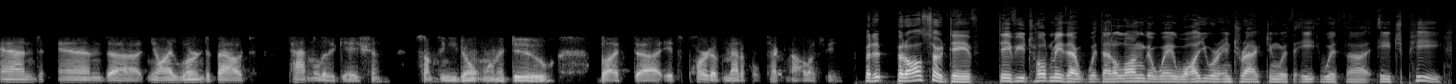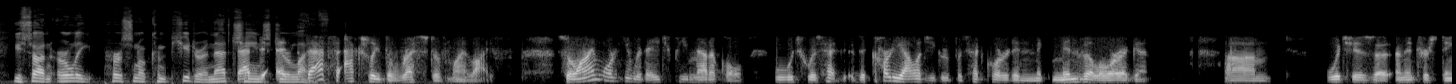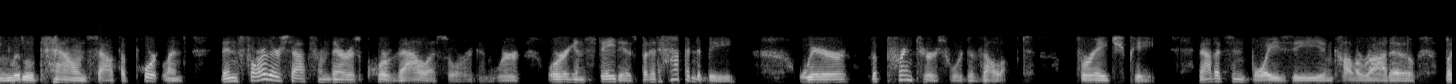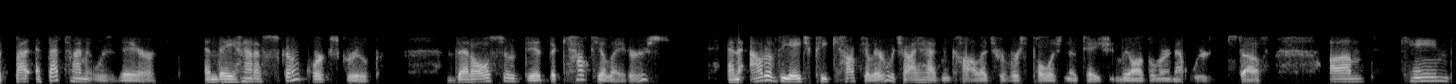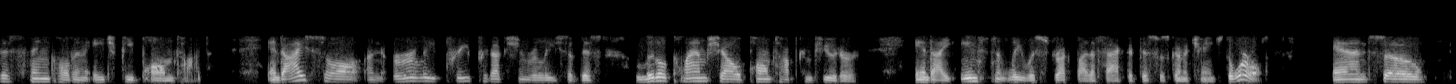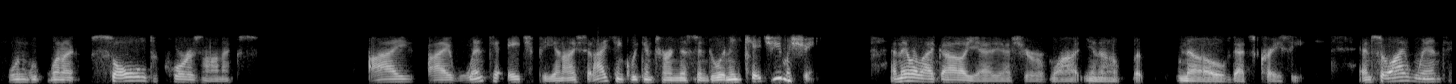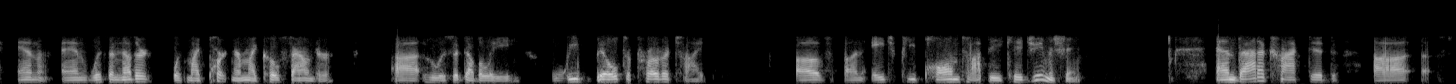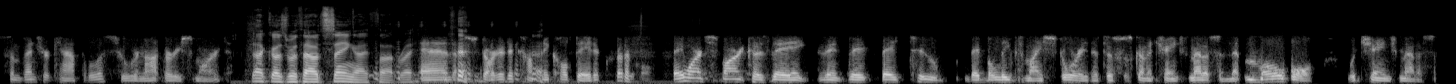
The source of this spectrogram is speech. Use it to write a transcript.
and and uh, you know I learned about patent litigation, something you don't want to do, but uh, it's part of medical technology. But it, but also, Dave, Dave, you told me that that along the way, while you were interacting with A- with uh, HP, you saw an early personal computer, and that That- changed your uh, life. That's actually the rest of my life. So I'm working with HP Medical, which was head, the cardiology group was headquartered in McMinnville, Oregon, um, which is a, an interesting little town south of Portland. Then farther south from there is Corvallis, Oregon, where Oregon State is. But it happened to be where the printers were developed for HP. Now that's in Boise in Colorado, but at that time it was there, and they had a skunkworks group that also did the calculators. And out of the HP calculator, which I had in college, reverse Polish notation, we all had to learn that weird stuff, um, came this thing called an HP Palm Top. And I saw an early pre production release of this little clamshell Palm Top computer, and I instantly was struck by the fact that this was going to change the world. And so when when I sold Corazonix, I I went to HP and I said, I think we can turn this into an EKG machine. And they were like, Oh yeah, yeah, sure, why, you know, but no, that's crazy. And so I went and and with another with my partner, my co-founder, uh, who was a double E, we built a prototype of an HP Palm Top EKG machine, and that attracted uh, some venture capitalists who were not very smart that goes without saying, I thought, right? and I started a company called Data Critical. They weren't smart because they, they they they too they believed my story that this was going to change medicine, that mobile would change medicine,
